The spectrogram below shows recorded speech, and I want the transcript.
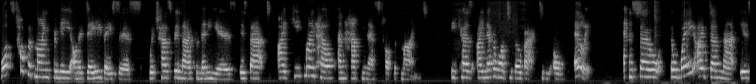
what's top of mind for me on a daily basis, which has been now for many years, is that I keep my health and happiness top of mind because I never want to go back to the old Ellie. And so the way I've done that is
